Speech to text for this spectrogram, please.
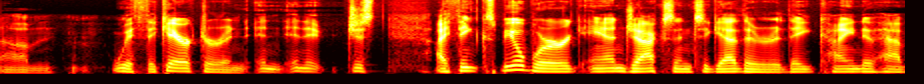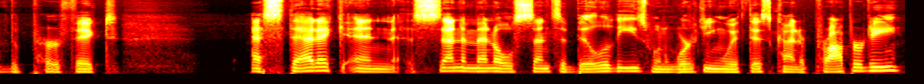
um, with the character, and, and and it just I think Spielberg and Jackson together they kind of have the perfect aesthetic and sentimental sensibilities when working with this kind of property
